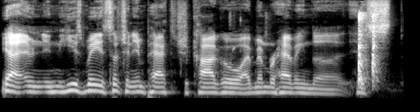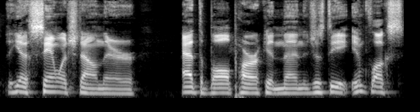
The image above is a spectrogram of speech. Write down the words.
Yeah, and, and he's made such an impact in Chicago. I remember having the his he had a sandwich down there at the ballpark, and then just the influx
